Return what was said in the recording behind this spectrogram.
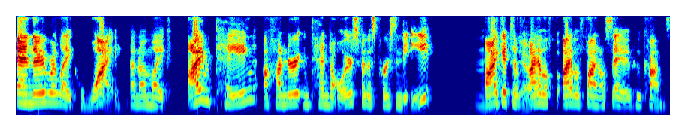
And they were like why? And I'm like I'm paying $110 for this person to eat. I Mhm. get to Yeah. I have a I have a final say who comes.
